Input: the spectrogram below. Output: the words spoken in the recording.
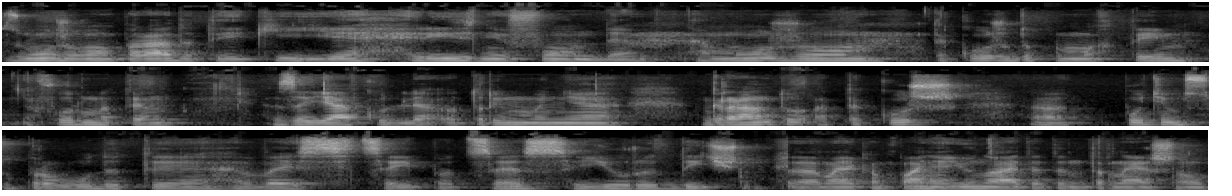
зможу вам порадити, які є різні фонди. Можу також допомогти оформити заявку для отримання гранту, а також потім супроводити весь цей процес юридично. Е, Моя компанія United International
